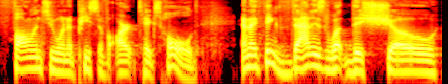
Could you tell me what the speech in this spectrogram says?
fall into when a piece of art takes hold. And I think that is what this show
